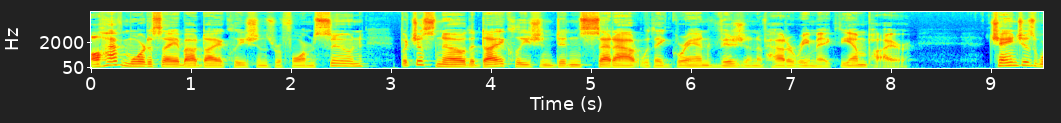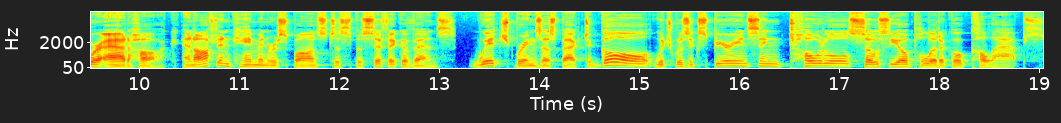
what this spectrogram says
I'll have more to say about Diocletian's reforms soon, but just know that Diocletian didn't set out with a grand vision of how to remake the empire. Changes were ad hoc and often came in response to specific events, which brings us back to Gaul, which was experiencing total socio political collapse.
